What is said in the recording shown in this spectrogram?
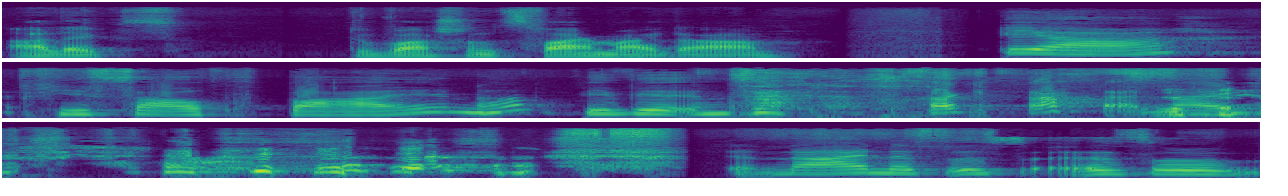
Alex, du warst schon zweimal da. Ja, wie South by, ne? wie wir Insider sagen. Nein. Nein, es ist, also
